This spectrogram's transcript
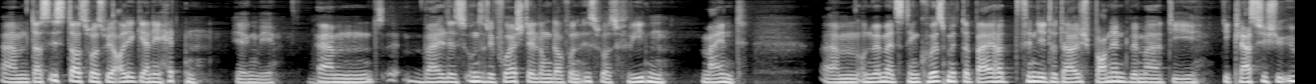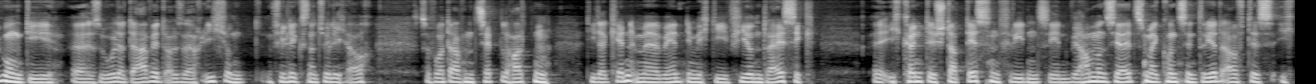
Ähm, das ist das, was wir alle gerne hätten, irgendwie ähm, weil das unsere Vorstellung davon ist, was Frieden meint. Ähm, und wenn man jetzt den Kurs mit dabei hat, finde ich total spannend, wenn man die, die klassische Übung, die äh, sowohl der David als auch ich und Felix natürlich auch sofort auf dem Zettel hatten, die der Ken immer erwähnt, nämlich die 34. Äh, ich könnte stattdessen Frieden sehen. Wir haben uns ja jetzt mal konzentriert auf das, ich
